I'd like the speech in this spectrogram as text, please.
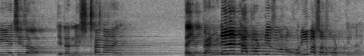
গিয়েছিল, যেটা নিষ্ঠা নাই। তাই প্যান্ডেলের কাপড় দিয়ে কোনো হরিবাসর করতে নাই।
